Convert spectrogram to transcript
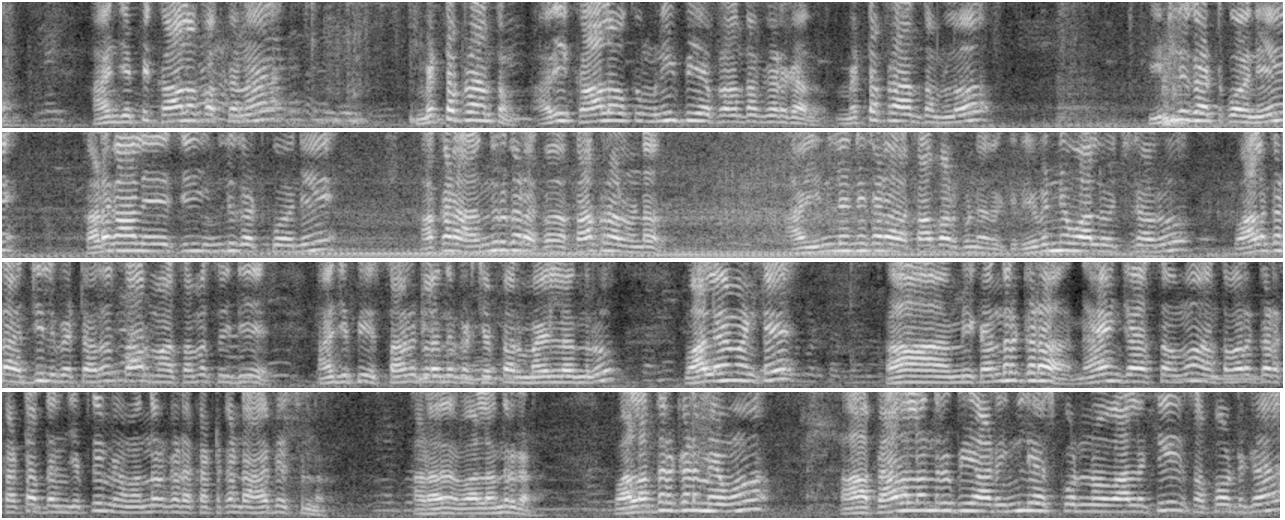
అని చెప్పి కాలం పక్కన మిట్ట ప్రాంతం అది కాలువకు మునిగిపోయే ప్రాంతం కూడా కాదు మిట్ట ప్రాంతంలో ఇండ్లు కట్టుకొని కడగాలేసి ఇండ్లు కట్టుకొని అక్కడ అందరూ కూడా కా- కాపురాలు ఉన్నారు ఆ ఇండ్లన్నీ కూడా కాపాడుకున్నారు. రెవెన్యూ వాళ్ళు వచ్చినారు. వాళ్ళు కూడా అర్జీలు పెట్టారు. సార్ మా సమస్య ఇది అని చెప్పి స్థానికులందరూ కూడా చెప్పారు. మహిళలందరూ. వాళ్ళు ఏమంటే మీకు అందరికి కూడా న్యాయం చేస్తాము. అంతవరకు కూడా కట్టద్దని మేము మేమందరం కూడా కట్టకుండా ఆపేస్తున్నారు. ఆడ వాళ్ళందరూ కూడా. వాళ్ళందరూ కూడా మేము ఆ పేదలందరూ పోయి ఆడ ఇండ్లు వేసుకున్న వాళ్ళకి సపోర్ట్గా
